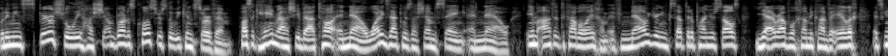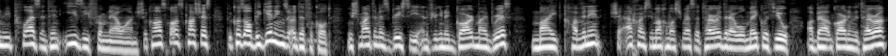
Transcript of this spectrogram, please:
but it means spiritually Hashem brought us closer so that we can serve Him. Pasuk Rashi V'ata, and now, what exactly was Hashem saying? And now, im if now you're accepted upon yourselves, mikan ve'elech, it's going to be pleasant and easy from now on. Because all beginnings are difficult. Ushmartem es brisi, and if you're going to guard my bris, my covenant, that I will make with you about guarding the Torah,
